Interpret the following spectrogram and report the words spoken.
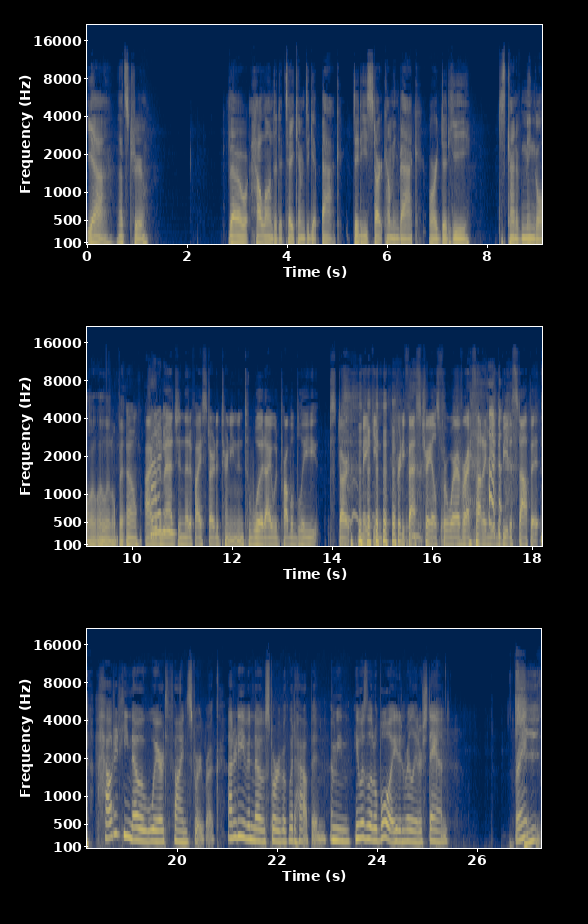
Yeah, that's true. Though, how long did it take him to get back? Did he start coming back, or did he just kind of mingle a, a little bit? Oh, I How would did he- imagine that if I started turning into wood, I would probably start making pretty fast trails for wherever I thought I needed to be to stop it. How did he know where to find Storybrooke? How did he even know Storybrooke would happen? I mean, he was a little boy; he didn't really understand, right? He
